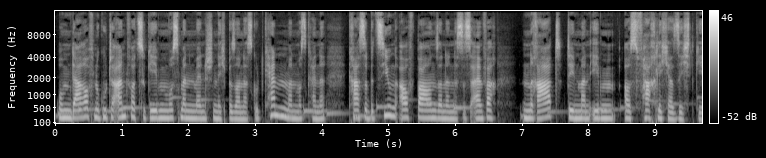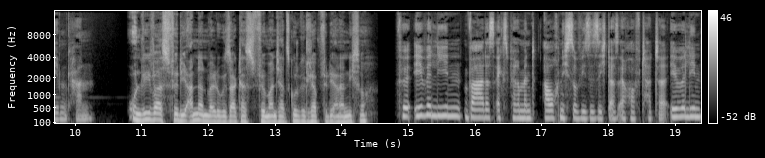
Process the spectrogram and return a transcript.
Um darauf eine gute Antwort zu geben, muss man Menschen nicht besonders gut kennen, man muss keine krasse Beziehung aufbauen, sondern es ist einfach ein Rat, den man eben aus fachlicher Sicht geben kann. Und wie war es für die anderen, weil du gesagt hast, für manche hat es gut geklappt, für die anderen nicht so? Für Evelyn war das Experiment auch nicht so, wie sie sich das erhofft hatte. Evelyn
